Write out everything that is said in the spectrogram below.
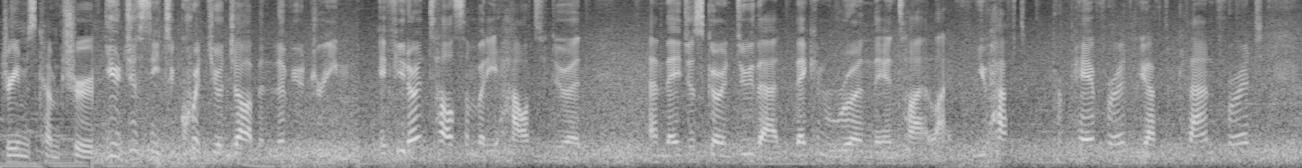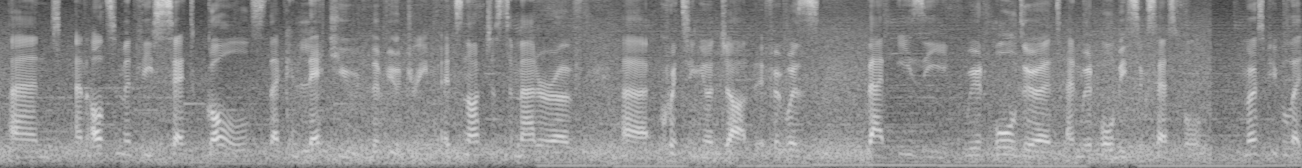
dreams come true. You just need to quit your job and live your dream. If you don't tell somebody how to do it and they just go and do that, they can ruin their entire life. You have to prepare for it, you have to plan for it, and, and ultimately set goals that can let you live your dream. It's not just a matter of uh, quitting your job. If it was that easy, we would all do it and we'd all be successful. Most people that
